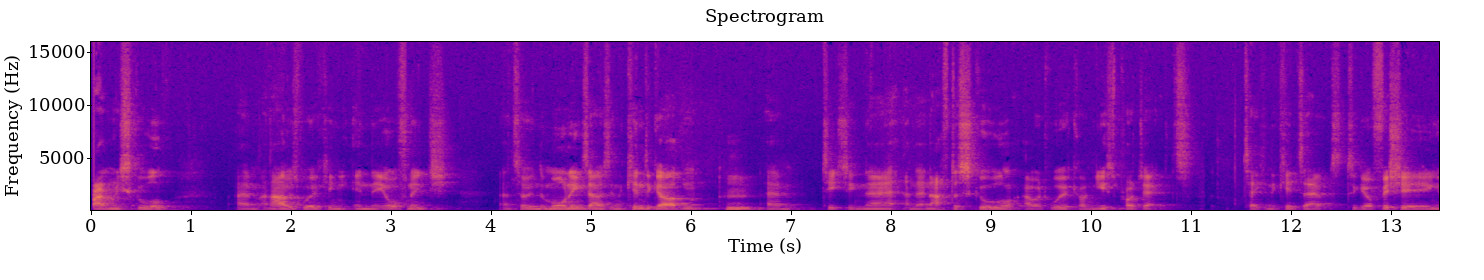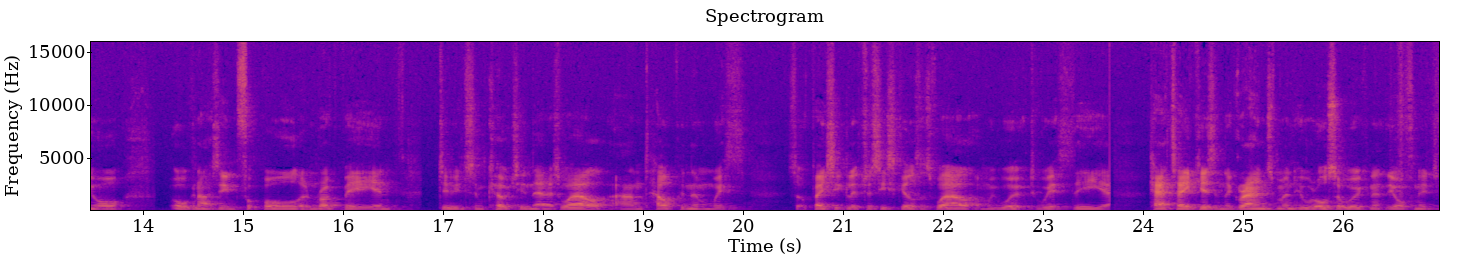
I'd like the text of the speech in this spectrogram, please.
primary school, um, and I was working in the orphanage. And so in the mornings, I was in the kindergarten, Hmm. um, teaching there, and then after school, I would work on youth projects, taking the kids out to go fishing or organising football and rugby and doing some coaching there as well, and helping them with sort of basic literacy skills as well. And we worked with the uh, caretakers and the groundsmen who were also working at the orphanage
